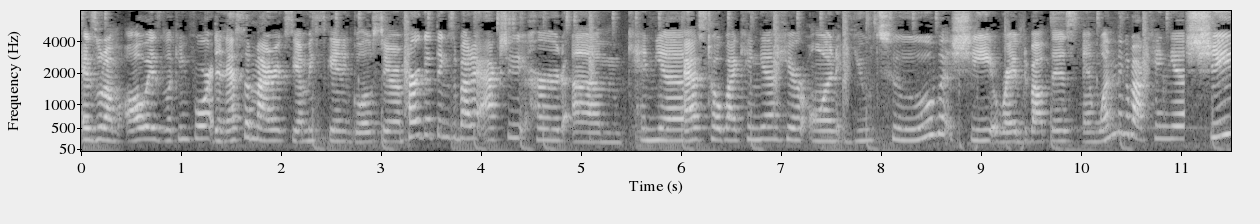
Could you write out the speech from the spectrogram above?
is what I'm always looking for. Danessa Myricks Yummy Skin Glow Serum. Heard good things about it. I actually heard um, Kenya, as told by Kenya here on YouTube. She raved about this. And one thing about Kenya, she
